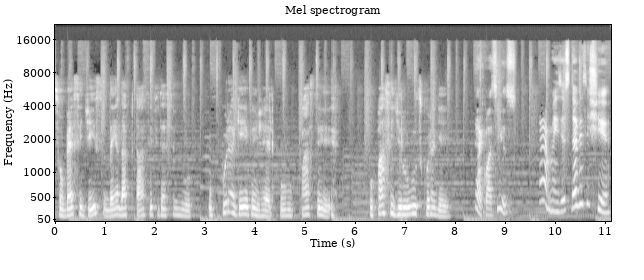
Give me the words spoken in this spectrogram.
soubesse disso, daí adaptasse e fizesse o, o cura gay evangélico, o passe. O passe de luz cura gay. É, quase isso. É, mas isso deve existir.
